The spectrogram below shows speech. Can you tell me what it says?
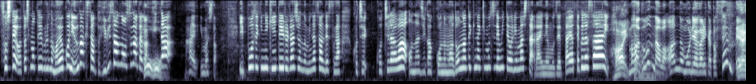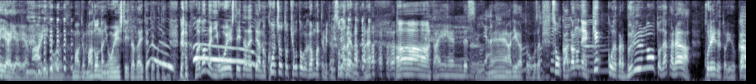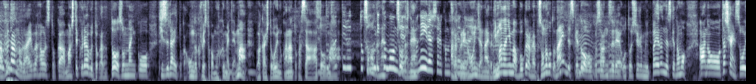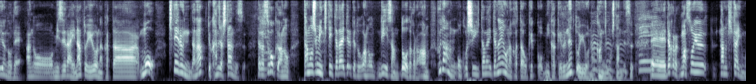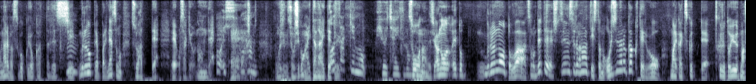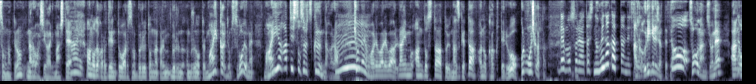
そして私のテーブルの真横に宇垣さんと日比さんのお姿がいたはいいました。一方的に聞いているラジオの皆さんですがこちこちらは同じ学校のマドンナ的な気持ちで見ておりました。来年も絶対やってください。はい。マドンナはあんな盛り上がり方せんて。いやいやいやいやまあいいところです。まあでも マドンナに応援していただいてということで。マドンナに応援していただいてあの校長と教頭が頑張ってるみたいなそんなライブだよね。ああ大変ですよね。ありがとうございます。そうかあのね結構だからブルーノートだから来れるというか、普段のライブハウスとかましてクラブとかだとそんなにこう来づらいとか音楽フェスとかも含めて、まあ若い人多いのかなとかさあとまあってるとか無理かもみたいな人もねいらっしゃるかもしれない。が多いんじゃないか。いまだにまあ僕らもやっぱそんなことないんですけど、お子さん連れお年寄りもいっぱいいるんですけどもあの確かにそういうのであの見づらいなというような方も来てるんだなっていう感じはしたんです。だからすごくあの楽しみに来ていただいてるけどあの D さんとだからあの普段お越しいただいてないような方を結構見かけるねというような感じもしたんです、えー、だからまあそういうあの機会にもなればすごく良かったですし、うん、ブルーノットやっぱりねその座って、えー、お酒を飲んで美味しいご飯、えー、おしご飯いただいてお酒もフューチャーイズそうなんですよ。あのえっ、ー、とブルーノートはその出て出演するアーティストのオリジナルカクテルを毎回作って作るというまあそのなんていうの習わしがありまして、はい、あのだから伝統あるそのブルートの中でブルーブルーノートで毎回でもすごいよね。マイアーティストそれ作るんだから去年我々はライムスターという名付けたあのカクテルをこれも美味しかった。でもそれ私飲めなかったんですよ。売り切れちゃってて。そう。なんですよね。あの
